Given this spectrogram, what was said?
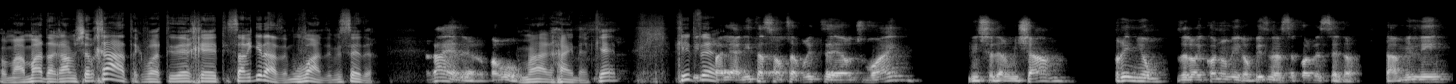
במעמד הרם שלך אתה כבר תלך אה, טיסה רגילה זה מובן זה בסדר. ריינאייר, ברור. מה ריינאייר כן. קיצר תתפלא, אני טס ארצות הברית אה, עוד שבועיים, אני אשדר משם, פרימיום, זה לא economy, לא business, הכל בסדר. תאמין לי,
